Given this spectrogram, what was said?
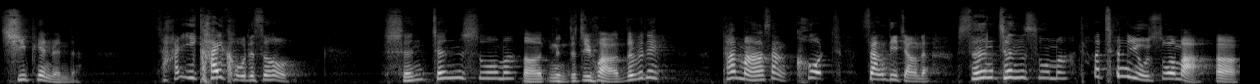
欺骗人的。他一开口的时候，神真说吗？啊，你这句话对不对？他马上 quote 上帝讲的，神真说吗？他真的有说嘛？啊，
